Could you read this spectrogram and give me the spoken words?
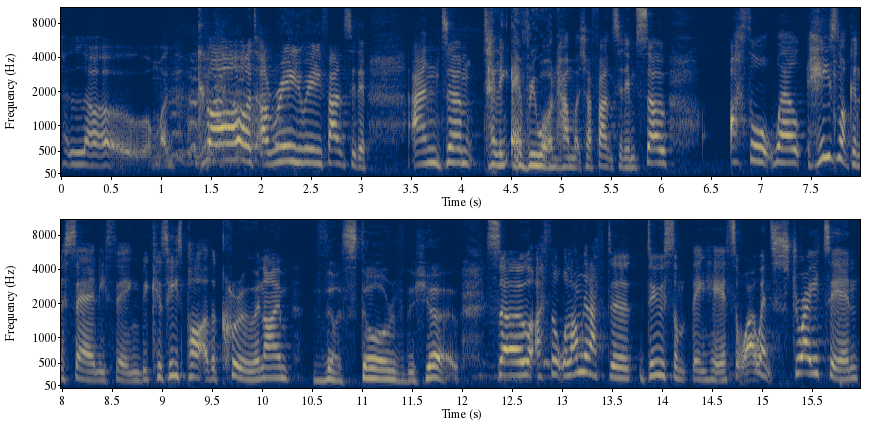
hello, oh my God, I really, really fancied him. And um, telling everyone how much I fancied him. So I thought, well, he's not going to say anything because he's part of the crew and I'm the star of the show. So I thought, well, I'm going to have to do something here. So I went straight in,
